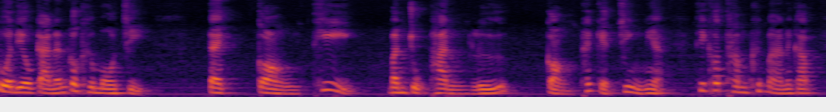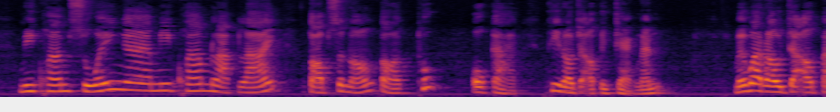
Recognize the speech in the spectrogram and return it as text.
ตัวเดียวกันนั้นก็คือโมจิ แต่กล่องที่บรรจุภัณฑ์หรือกล่องแพคเกจจิ้งเนี่ย ที่เขาทำขึ้นมานะครับ มีความสวยงาม มีความหลากหลาย ตอบสนองต่อทุกโอกาสที่เราจะเอาไปแจกนั้น ไม่ว่าเราจะเอาไป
